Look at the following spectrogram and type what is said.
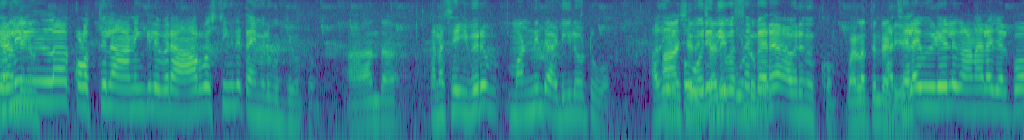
ചെളിയുള്ള കുളത്തിലാണെങ്കിൽ ഇവർ ഹാർവെസ്റ്റിംഗിന്റെ ടൈമിൽ ബുദ്ധിമുട്ടും. എന്താ? കാരണം വെച്ചാൽ ഇവർ മണ്ണിന്റെ അടിയിലോട്ട് പോകും. അത് ഒരു ദിവസം വരെ അവർ നിൽക്കും വെള്ളത്തിന്റെ ചില വീഡിയോയിൽ കാണാനോ ചിലപ്പോ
